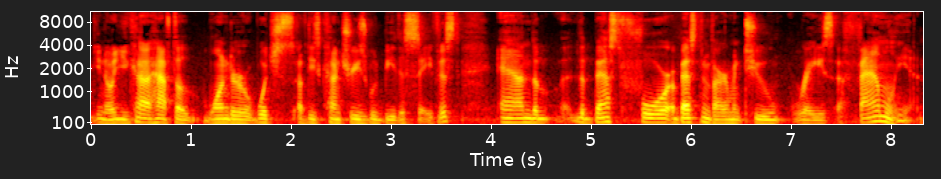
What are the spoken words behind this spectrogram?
you know, you kind of have to wonder which of these countries would be the safest and the the best for a best environment to raise a family in.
